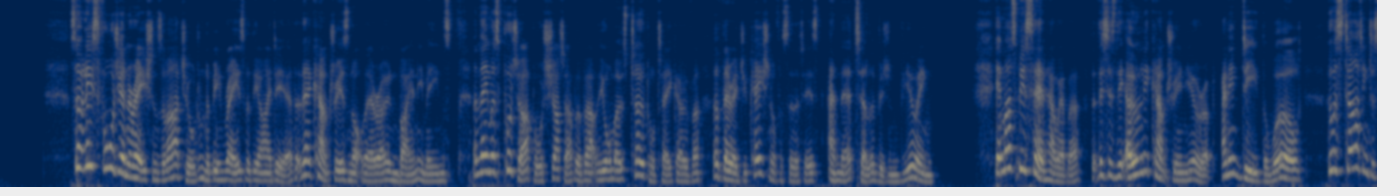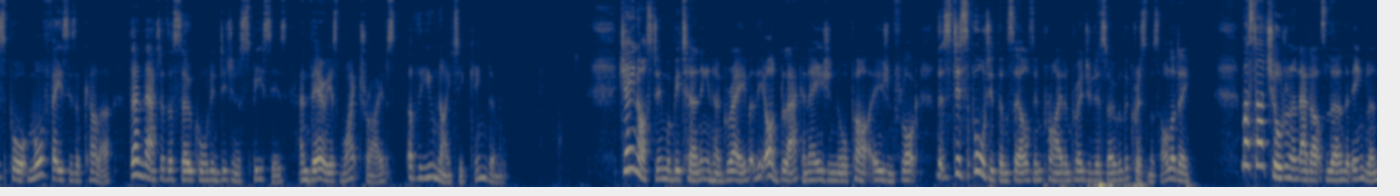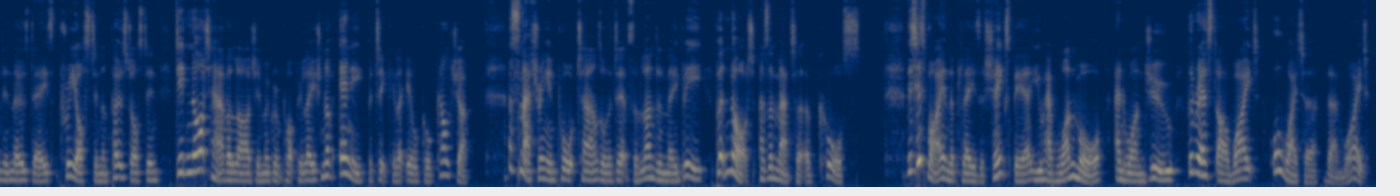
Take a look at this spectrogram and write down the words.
So at least four generations of our children have been raised with the idea that their country is not their own by any means and they must put up or shut up about the almost total takeover of their educational facilities and their television viewing. It must be said however that this is the only country in Europe and indeed the world who are starting to sport more faces of colour than that of the so-called indigenous species and various white tribes of the United Kingdom. Jane Austen would be turning in her grave at the odd black and Asian or part Asian flock that's disported themselves in Pride and Prejudice over the Christmas holiday. Must our children and adults learn that England in those days, pre-Austen and post-Austen, did not have a large immigrant population of any particular ilk or culture? A smattering in port towns or the depths of London may be, but not as a matter of course. This is why in the plays of Shakespeare you have one Moor and one Jew, the rest are white or whiter than white.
